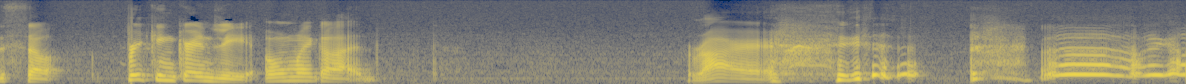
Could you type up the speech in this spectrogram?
Is so freaking cringy. Oh my god. Rar. oh my god.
